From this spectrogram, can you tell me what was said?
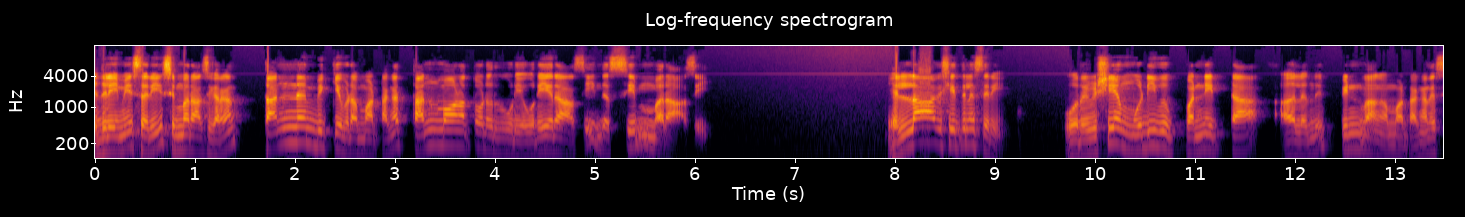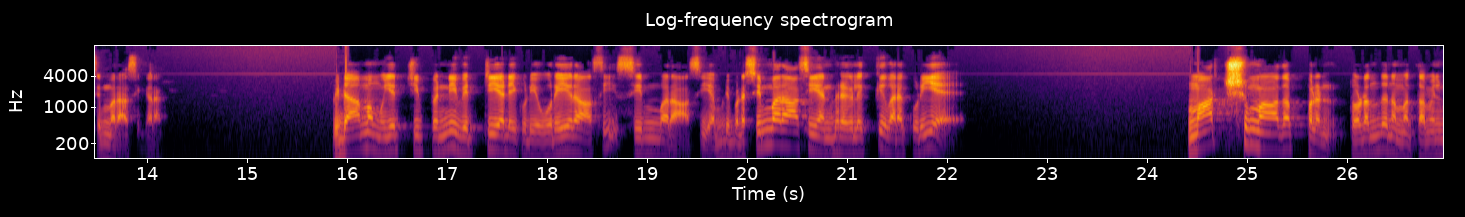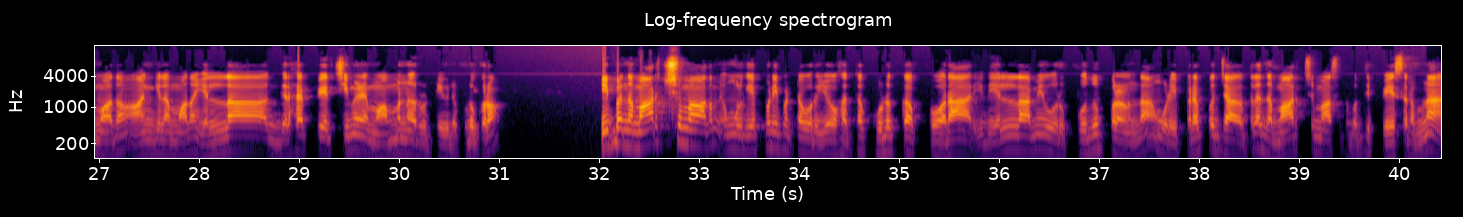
எதுலையுமே சரி சிம்ம ராசிக்காரங்க தன்னம்பிக்கை விட மாட்டாங்க. தன்மானத்தோட இருக்கக்கூடிய ஒரே ராசி இந்த சிம்ம ராசி. எல்லா விஷயத்திலும் சரி ஒரு விஷயம் முடிவு பண்ணிட்டா அதுல இருந்து பின்வாங்க மாட்டாங்க அந்த சிம்ம ராசிக்காரங்க. விடாம முயற்சி பண்ணி வெற்றி அடையக்கூடிய ஒரே ராசி சிம்ம ராசி. அப்படிப்பட்ட சிம்ம ராசி அன்பர்களுக்கு வரக்கூடிய மார்ச் மாத பலன். தொடர்ந்து நம்ம தமிழ் மாதம் ஆங்கில மாதம் எல்லா கிரக பயிற்சியுமே நம்ம அம்மன் டிவியில் கொடுக்குறோம். இப்போ இந்த மார்ச் மாதம் உங்களுக்கு எப்படிப்பட்ட ஒரு யோகத்தை கொடுக்க போறார்? இது எல்லாமே ஒரு பொது பலன் தான். உங்களுடைய பிறப்பு ஜாதகத்தில் இந்த மார்ச் மாதத்தை பற்றி பேசுகிறோம்னா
